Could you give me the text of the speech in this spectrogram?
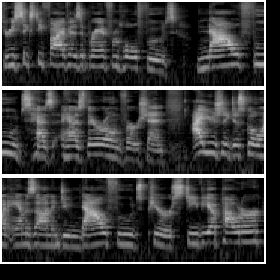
365 has a brand from Whole Foods. Now Foods has has their own version. I usually just go on Amazon and do Now Foods pure stevia powder.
